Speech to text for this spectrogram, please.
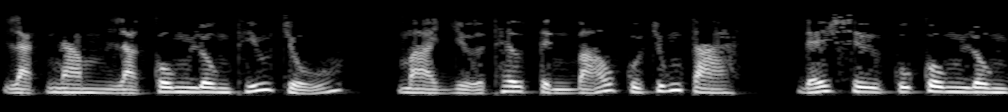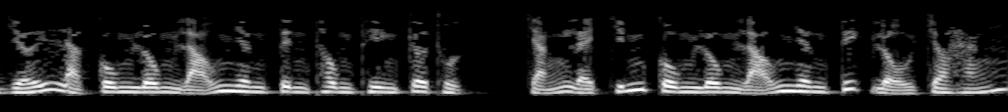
Lạc Nam là côn lôn thiếu chủ, mà dựa theo tình báo của chúng ta, đế sư của côn lôn giới là côn lôn lão nhân tinh thông thiên cơ thuật, chẳng lẽ chính côn lôn lão nhân tiết lộ cho hắn?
